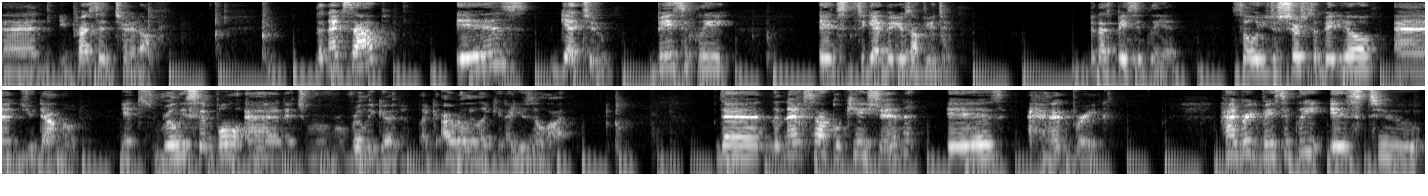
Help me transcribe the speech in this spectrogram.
And you press it, turn it off. The next app is GetTube basically it's to get videos off YouTube. But that's basically it. So you just search the video and you download. It's really simple and it's really good. Like I really like it. I use it a lot. Then the next application is Handbrake. Handbrake basically is to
